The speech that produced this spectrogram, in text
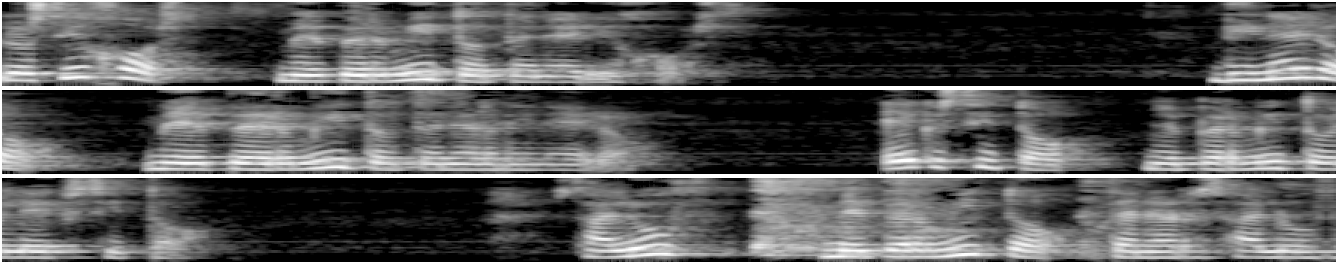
Los hijos, me permito tener hijos. Dinero, me permito tener dinero. Éxito, me permito el éxito. Salud, me permito tener salud.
